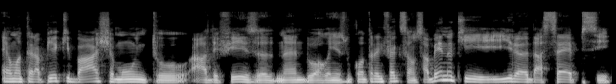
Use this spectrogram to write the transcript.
é uma terapia que baixa muito a defesa né, do organismo contra a infecção. Sabendo que ira da sepse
